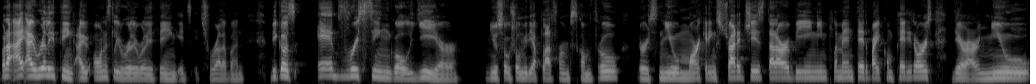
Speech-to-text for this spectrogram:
but I, I really think, I honestly really, really think it's it's relevant because every single year, new social media platforms come through. There's new marketing strategies that are being implemented by competitors. There are new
